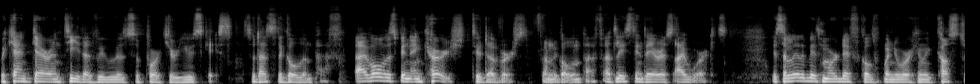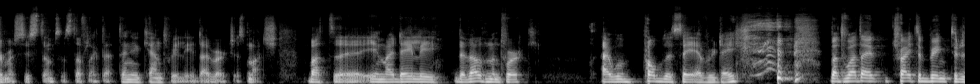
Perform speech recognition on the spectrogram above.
we can't guarantee that we will support your use case. So that's the golden path. I've always been encouraged to diverse from the golden path, at least in the areas I've worked. It's a little bit more difficult when you're working with customer systems and stuff like that. Then you can't really diverge as much. But uh, in my daily development work, I will probably say every day. but what I try to bring to the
